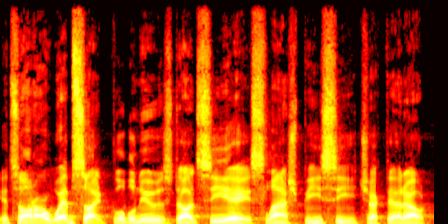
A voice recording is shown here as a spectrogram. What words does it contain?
It's on our website, globalnews.ca slash BC. Check that out.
